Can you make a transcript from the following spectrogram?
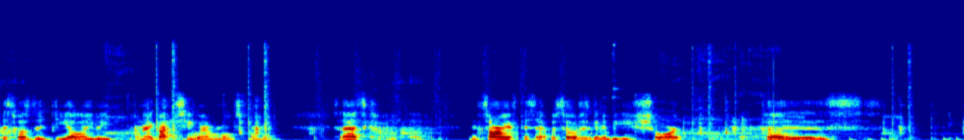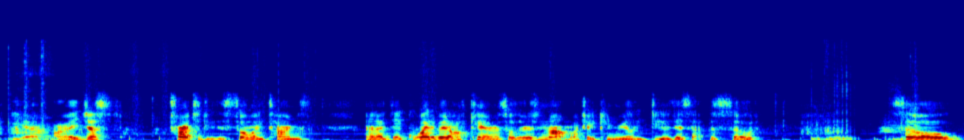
This was the deal I made, and I got two emeralds from it. So that's kind of good. And sorry if this episode is going to be short, because, yeah, I just tried to do this so many times, and I did quite a bit off camera, so there's not much I can really do this episode. So,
